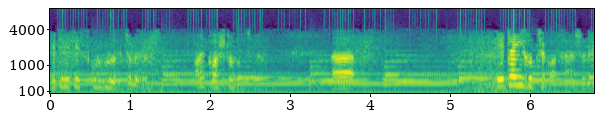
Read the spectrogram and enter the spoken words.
হেঁটে হেঁটে স্কুলগুলোতে চলে যাচ্ছি। অনেক কষ্ট হচ্ছিল। এটাই হচ্ছে কথা। আসলে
